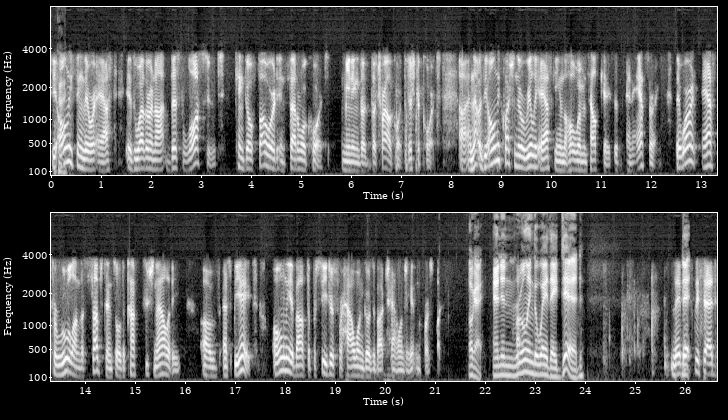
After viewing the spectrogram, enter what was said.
The Okay. only thing they were asked is whether or not this lawsuit can go forward in federal court, meaning the, the trial court, the district court. Uh, and that was the only question they were really asking in the whole women's health case and- and answering. They weren't asked to rule on the substance or the constitutionality of SB 8, only about the procedures for how one goes about challenging it in the first place. Okay. And in ruling the way they did, They basically said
